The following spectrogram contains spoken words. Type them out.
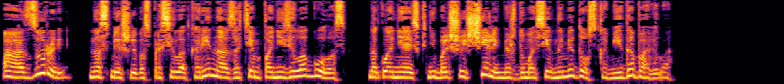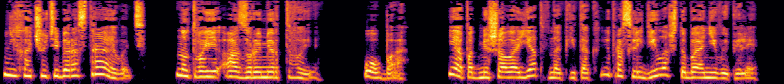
«А Азуры?» – насмешливо спросила Карина, а затем понизила голос, наклоняясь к небольшой щели между массивными досками, и добавила. «Не хочу тебя расстраивать, но твои Азуры мертвы. Оба. Я подмешала яд в напиток и проследила, чтобы они выпили».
